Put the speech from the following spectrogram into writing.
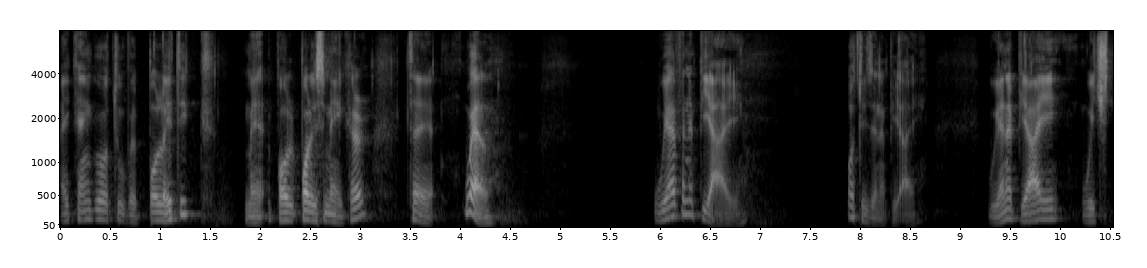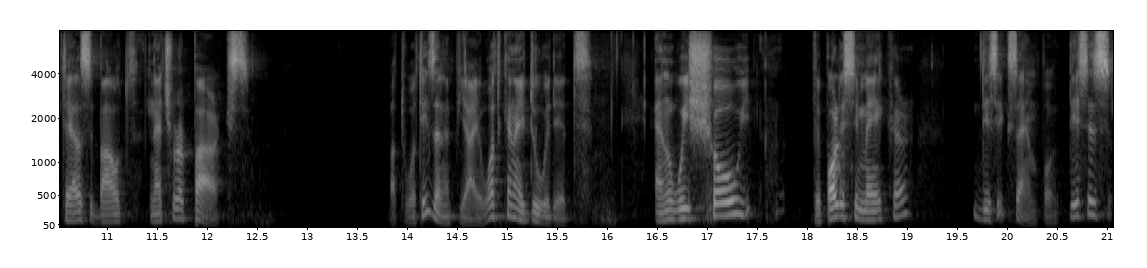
I can go to the politic, pol policymaker, say, well, we have an API. What is an API? We have an API which tells about natural parks. But what is an API? What can I do with it? And we show the policymaker this example. This is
